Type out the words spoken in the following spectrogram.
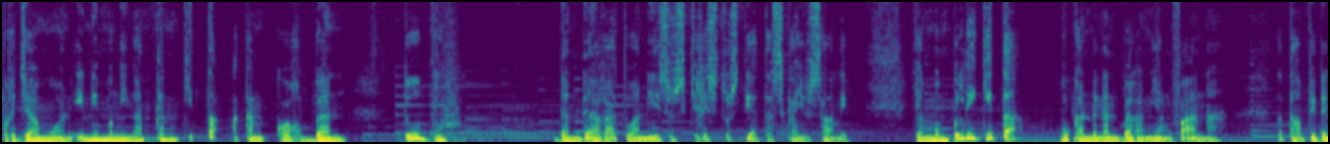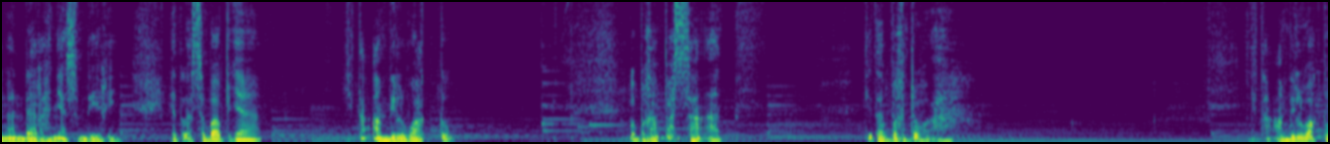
Perjamuan ini mengingatkan kita akan korban tubuh dan darah Tuhan Yesus Kristus di atas kayu salib yang membeli kita bukan dengan barang yang fana, tetapi dengan darahnya sendiri. Itulah sebabnya kita ambil waktu beberapa saat kita berdoa. Kita ambil waktu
